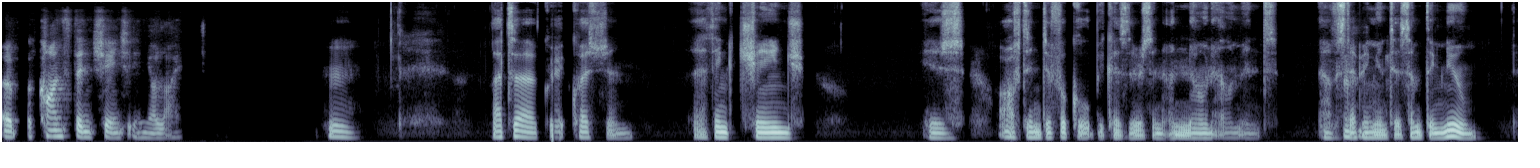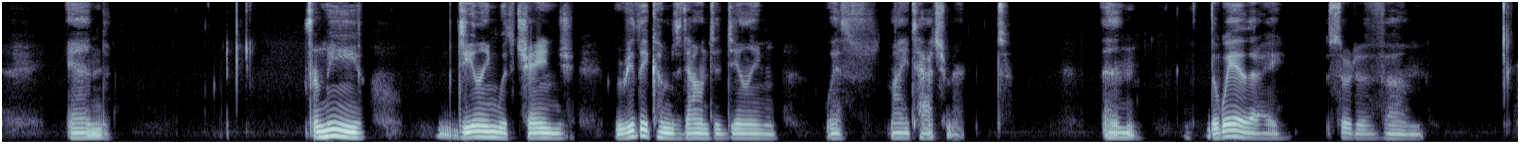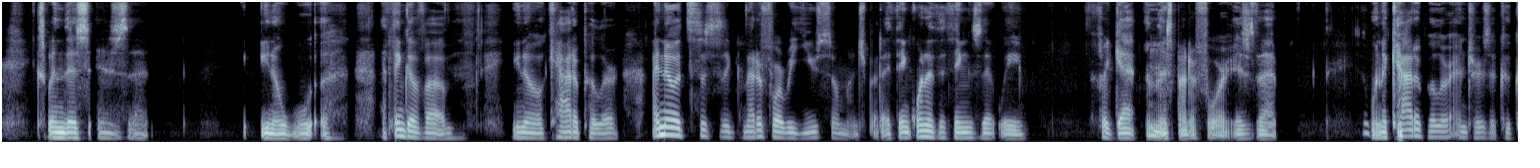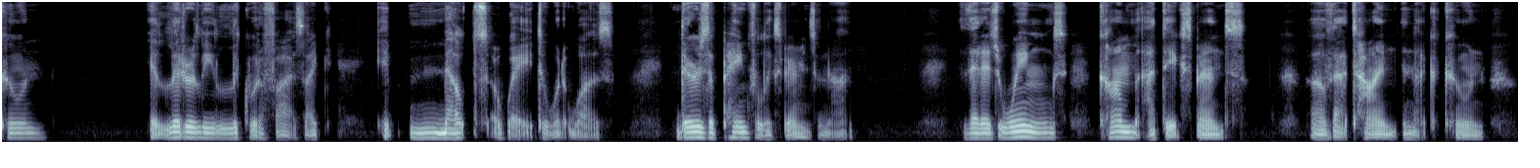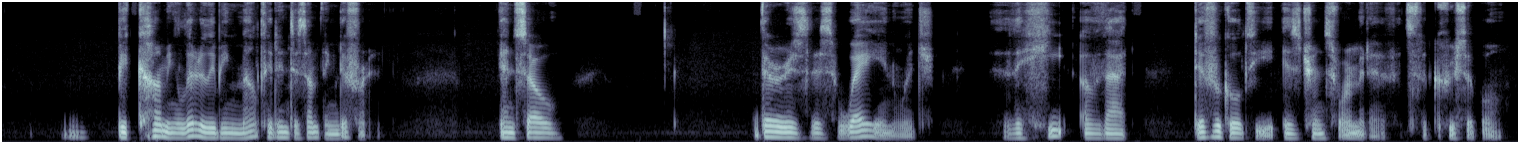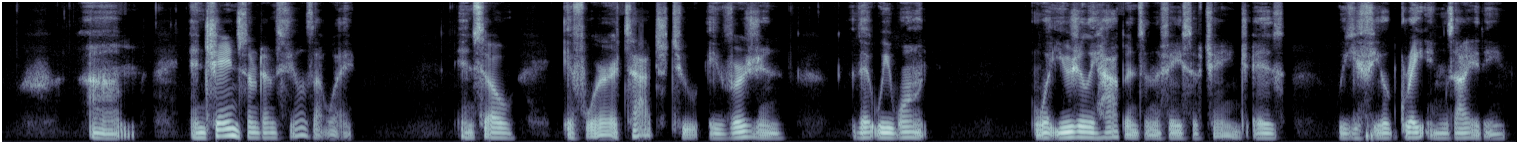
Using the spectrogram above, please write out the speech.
a, a constant change in your life? Hmm. That's a great question. I think change is often difficult because there's an unknown element of stepping mm-hmm. into something new. And for me, dealing with change really comes down to dealing with my attachment. And the way that I sort of um, explain this is that, you know, I think of, a, um, you know, a caterpillar. I know it's just a metaphor we use so much, but I think one of the things that we forget in this metaphor is that when a caterpillar enters a cocoon, it literally liquefies, like it melts away to what it was. There is a painful experience in that that its wings come at the expense of that time in that cocoon becoming literally being melted into something different. And so there is this way in which the heat of that difficulty is transformative, it's the crucible. Um, and change sometimes feels that way. And so if we're attached to a version that we want, what usually happens in the face of change is we feel great anxiety.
